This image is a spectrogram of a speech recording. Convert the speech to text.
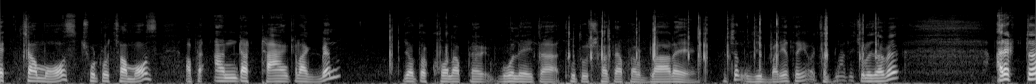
এক চামচ, ছোট চামচ আপনি আন্ডার ট্যাঙ্ক রাখবেন। যতক্ষণ আপনার গোলে এটা থুতুর সাথে আপনার ব্লাডে বুঝছেন? জিভ বাড়িয়ে থেকে ওটা ব্লাডে চলে যাবে। আরেকটা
